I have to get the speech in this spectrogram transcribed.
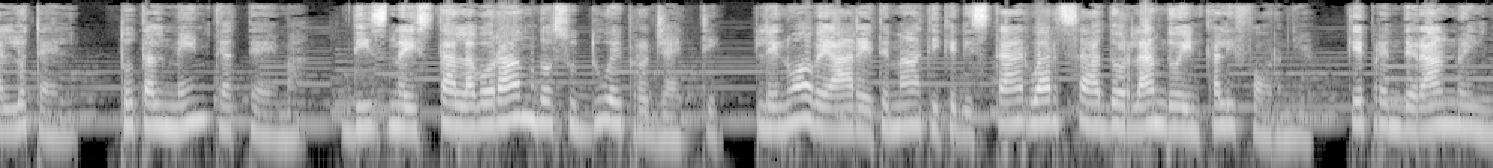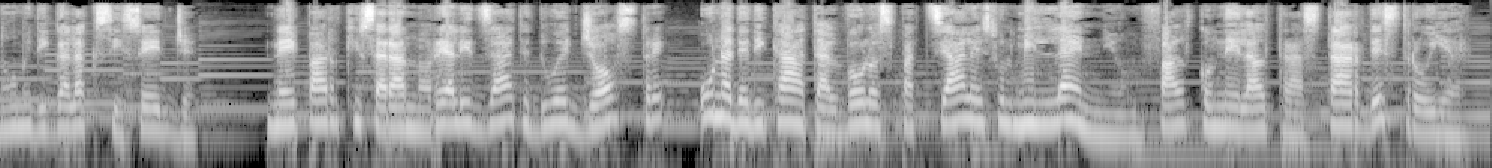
all'hotel, totalmente a tema, Disney sta lavorando su due progetti, le nuove aree tematiche di Star Wars ad Orlando in California, che prenderanno il nome di Galaxy Edge. Nei parchi saranno realizzate due giostre, una dedicata al volo spaziale sul Millennium Falcon e l'altra a Star Destroyer.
